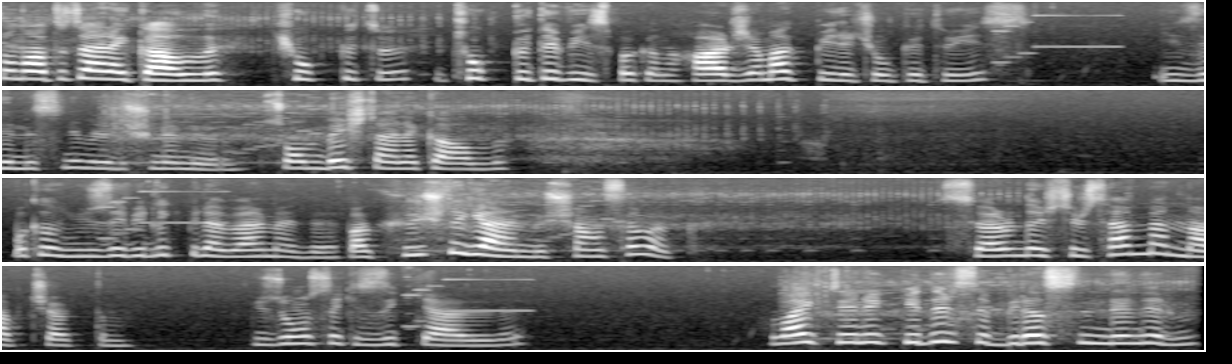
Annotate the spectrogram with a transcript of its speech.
Son 6 tane kaldı. Çok kötü. Çok kötü bir his. Bakın harcamak bile çok kötü his. İzlemesini bile düşünemiyorum. Son 5 tane kaldı. Bakın yüzde birlik bile vermedi. Bak hiç de gelmiş. Şansa bak. Server değiştirsem ben ne yapacaktım? 118'lik geldi. Like denek gelirse biraz sinirlenirim.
